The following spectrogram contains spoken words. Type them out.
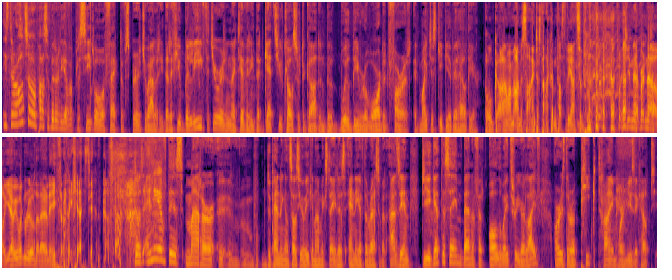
Is there also a possibility of a placebo effect of spirituality that if you believe that you're in an activity that gets you closer to God and will, will be rewarded for it, it might just keep you a bit healthier? Oh God, I'm, I'm a scientist. now. I couldn't possibly answer that, but you never know. Yeah, we wouldn't rule that out either. I guess. Yeah. Does any of this matter uh, depending on socioeconomic status, any of the rest of it? As in, do you get the same benefit all the way through your life, or is there a peak time where music helps you?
